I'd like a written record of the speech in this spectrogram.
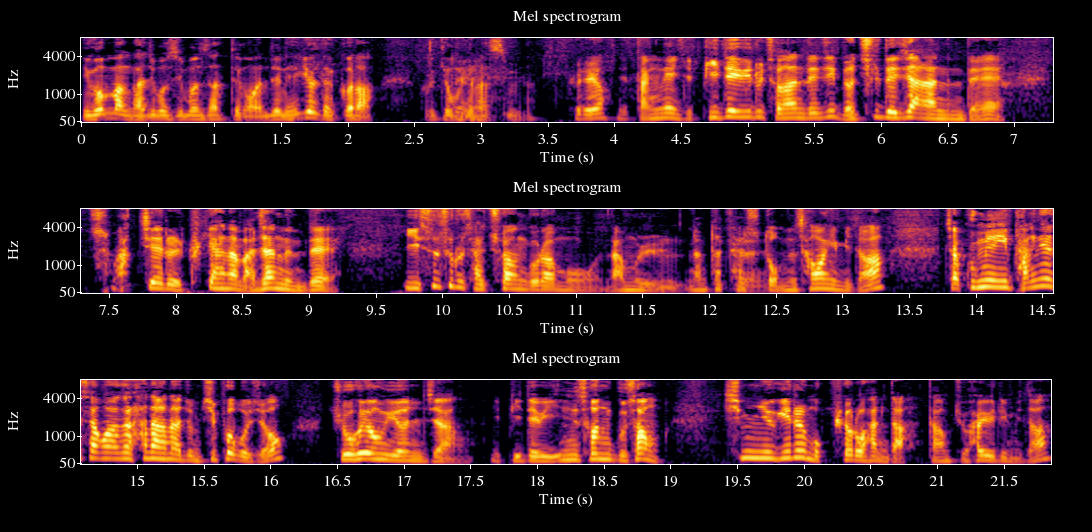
이것만 가지고서 이번 사태가 완전히 해결될 거라 그렇게 네. 보지는 않습니다. 그래요? 당내 이제 비대위로 전환된 지 며칠 되지 않았는데 참 악재를 크게 하나 맞았는데 이 스스로 자초한 거라 뭐 남을 음. 남 탓할 네. 수도 없는 상황입니다. 자, 국민의힘 당내 상황을 하나하나 좀 짚어보죠. 주호영 위원장 비대위 인선 구성 16일을 목표로 한다. 다음 주 화요일입니다.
